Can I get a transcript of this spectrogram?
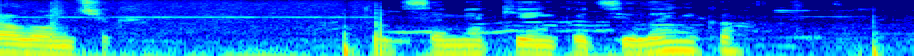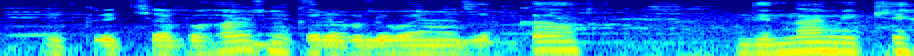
Салончик. Тут все м'якенько, ціленько. Відкриття багажника, регулювання зеркал, динаміки.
